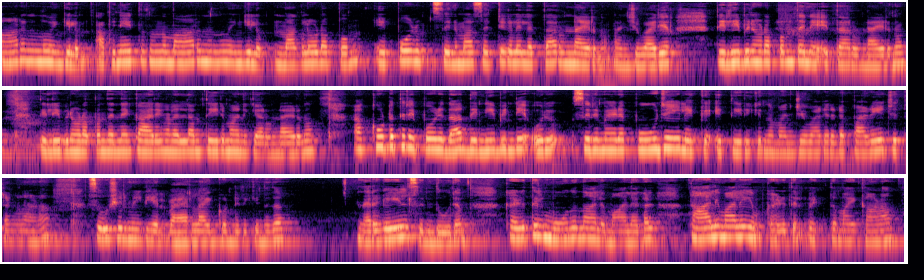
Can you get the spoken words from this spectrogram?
മാറി നിന്നുവെങ്കിലും അഭിനയത്തിൽ നിന്ന് മാറി നിന്നുവെങ്കിലും മകളോടൊപ്പം എപ്പോഴും സിനിമാ സെറ്റുകളിൽ എത്താറുണ്ടായിരുന്നു മഞ്ജു വാര്യർ. ദിലീപിനോടൊപ്പം തന്നെ എത്താറുണ്ടായിരുന്നു. ദിലീപിനോടൊപ്പം തന്നെ കാര്യങ്ങളെല്ലാം തീരുമാനിക്കാറുണ്ടായിരുന്നു. അക്കൂട്ടത്തിൽ ഇപ്പോഴിതാ ദിലീപിന്റെ ഒരു സിനിമയുടെ പൂജയിലേക്ക് എത്തിയിരിക്കുന്ന മഞ്ജു വാര്യരുടെ പഴയ ചിത്രങ്ങളാണ് സോഷ്യൽ മീഡിയയിൽ വൈറലായിക്കൊണ്ടിരിക്കുന്നത്. നെറുകയിൽ സിന്ദൂരം കഴുത്തിൽ മൂന്ന് നാല് മാലകൾ താലിമാലയും കഴുത്തിൽ വ്യക്തമായി കാണാം.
